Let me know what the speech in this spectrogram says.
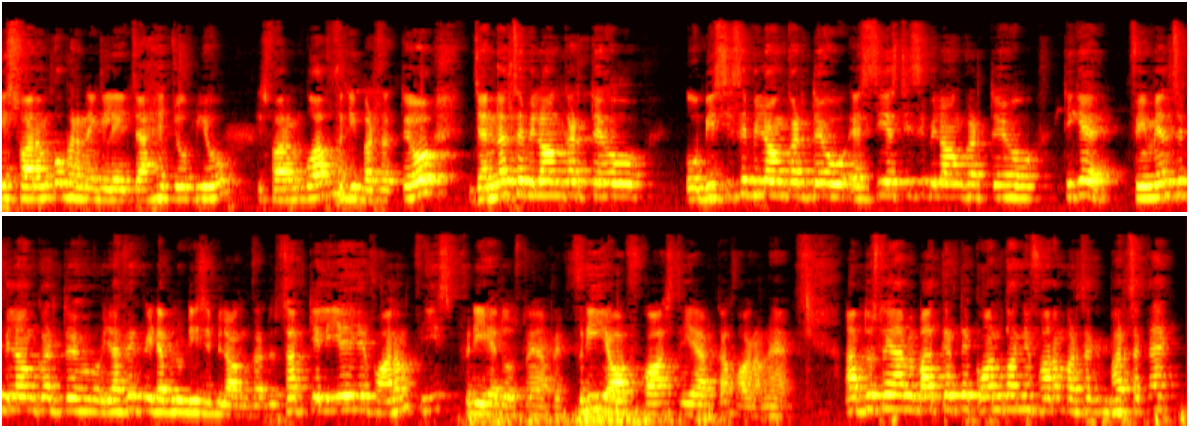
इस फॉर्म को भरने के लिए चाहे जो भी हो इस फॉर्म को आप फ्री भर सकते हो। जनरल से बिलोंग करते हो ओबीसी से बिलोंग करते हो एस सी से बिलोंग करते हो ठीक है? फीमेल से बिलोंग करते हो या फिर पीडब्ल्यू से बिलोंग करते हो। सबके लिए ये फॉर्म फ़ीस फ्री है दोस्तों यहाँ पे। फ्री ऑफ़ कॉस्ट ये आपका फॉर्म है। अब दोस्तों यहाँ पे बात करते हैं कौन कौन ये फॉर्म भर, भर सकता है।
